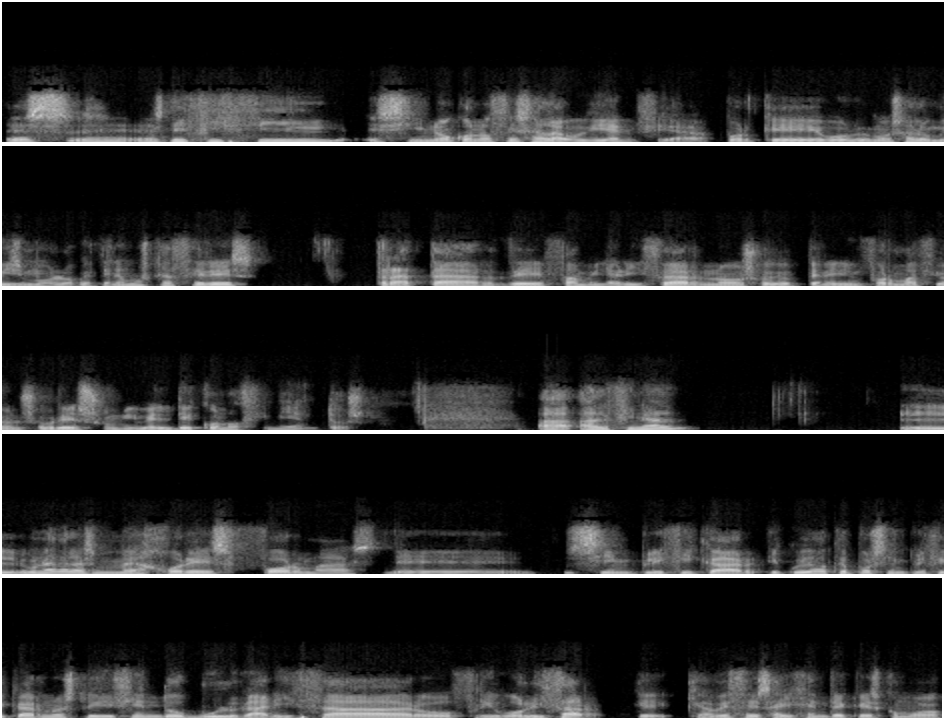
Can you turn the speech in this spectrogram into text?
Es, eh, es, difícil si no conoces a la audiencia, porque volvemos a lo mismo. Lo que tenemos que hacer es tratar de familiarizarnos o de obtener información sobre su nivel de conocimientos. al final, una de las mejores formas de simplificar, y cuidado que por simplificar no estoy diciendo vulgarizar o frivolizar, que, a veces hay gente que es como,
